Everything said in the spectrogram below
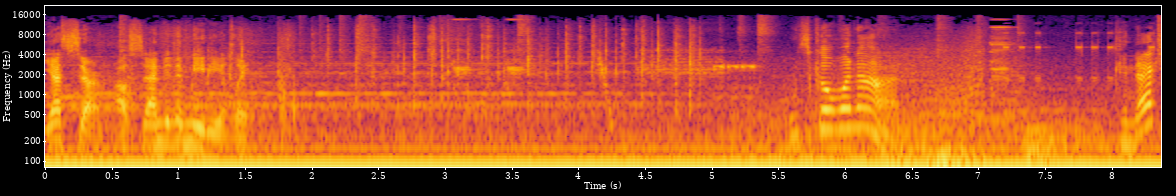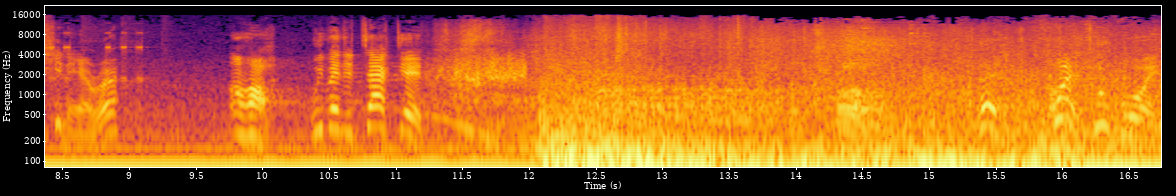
Yes, sir. I'll send it immediately. What's going on? Connection error? Oh, we've been detected! Um, hey, quit! Two boys,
